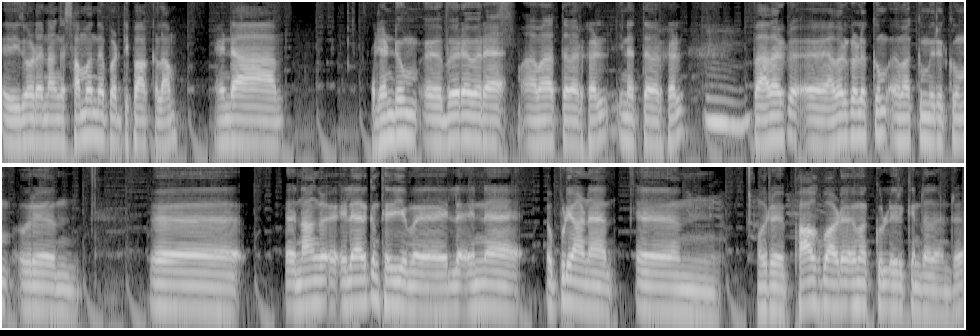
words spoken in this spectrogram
இதோட நாங்கள் சம்மந்தப்படுத்தி பார்க்கலாம். ஏண்டா ரெண்டும் வேறு வேறு மதத்தவர்கள் இனத்தவர்கள். இப்போ அவர்கள் அவர்களுக்கும் எமக்கும் இருக்கும் ஒரு நாங்கள் எல்லாருக்கும் தெரியும் இல்ல- என்ன எப்படியான ஒரு பாகுபாடு எமக்குள் இருக்கின்றது என்று.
